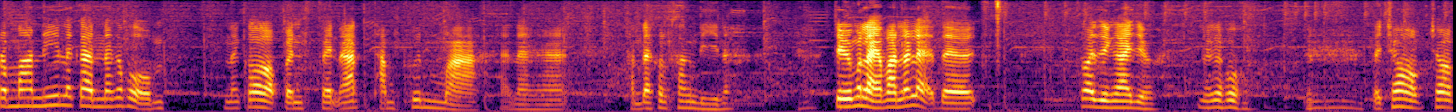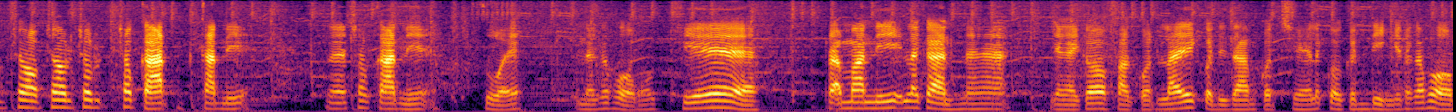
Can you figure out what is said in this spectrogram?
ประมาณนี้แล้วกันนะครับผมนั่นก็เป็นแฟนอาร์ตทำขึ้นมานะฮะทำได้ค่อนข้างดีนะ เจอมาหลายวันแล้วแหละ แต่ก็ยังไงอยู่นะครับผมแต่ชอบชอบชอบชอบชอบชอบการ์ดการ์ดนี้นะชอบการ์ดนี้สวยนะครับผมโอเค ประมาณนี้แล้วกันนะฮะยังไงก็ฝากกดไลค์กดติดตามกดแชร์และกดกระดิ่งด้วยนะครับผม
